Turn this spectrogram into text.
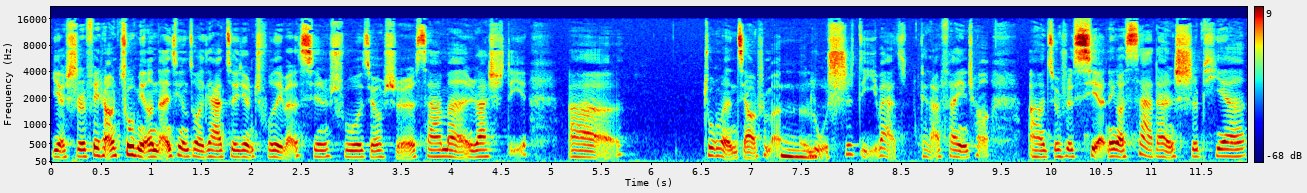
也是非常著名的男性作家最近出的一本新书，就是 Salman Rushdie，呃，中文叫什么？鲁诗迪吧，给他翻译成啊，就是写那个撒旦诗篇。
